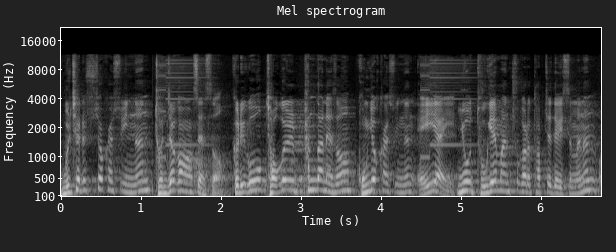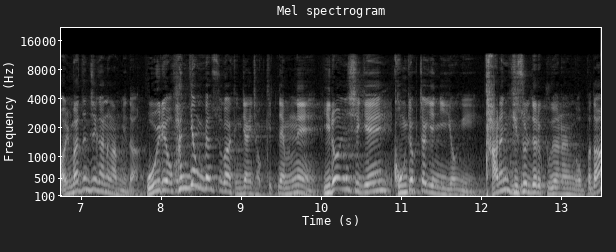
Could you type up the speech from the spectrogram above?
물체를 추적할 수 있는 전자광학 센서 그리고 적을 판단해서 공격할 수 있는 AI 이 두 개만 추가로 탑재되어 있으면 얼마든지 가능합니다. 오히려 환경 변수가 굉장히 적기 때문에 이런 식의 공격적인 이용이 다른 기술들을 구현하는 것보다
